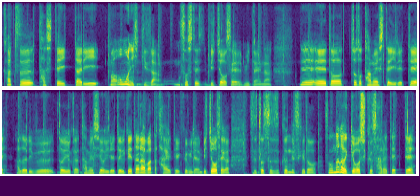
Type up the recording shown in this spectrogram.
かつ足していったり、まあ、主に引き算そして微調整みたいなで、えー、とちょっと試して入れてアドリブというか試しを入れて受けたらまた変えていくみたいな微調整がずっと続くんですけどその中で凝縮されてって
